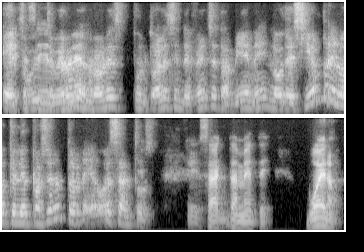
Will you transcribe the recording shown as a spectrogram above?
Eh, tuvieron errores puntuales en defensa también, ¿eh? Lo de siempre, lo que le pasó en el torneo a Santos. Exactamente. Bueno,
